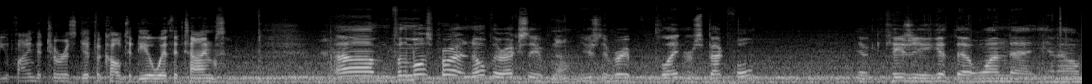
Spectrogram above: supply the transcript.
Do you find the tourists difficult to deal with at times? Um, for the most part, nope. They're actually No? usually very polite and respectful. You know, occasionally, you get that one that you know,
